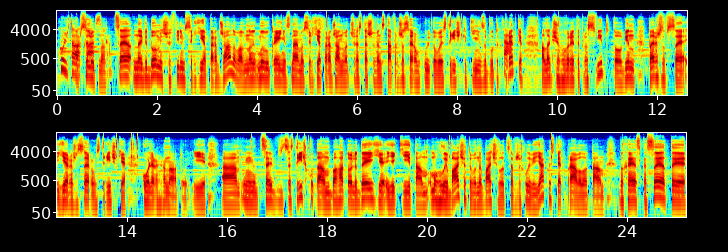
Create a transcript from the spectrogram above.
культова Абсолютно. класика. Це найвідоміший фільм Сергія Параджанова. Ну, Ми в Україні знаємо Сергія Параджанова через те, що він став режисером культової стрічки Тіні забутих Так. предків. Але якщо говорити про світ, то він перш за все є режисером стрічки Колір гранату. І а, це, це стрічку там багато людей, які там могли бачити. Вони бачили це в жахливій якості, як правило, там ВХС касети,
